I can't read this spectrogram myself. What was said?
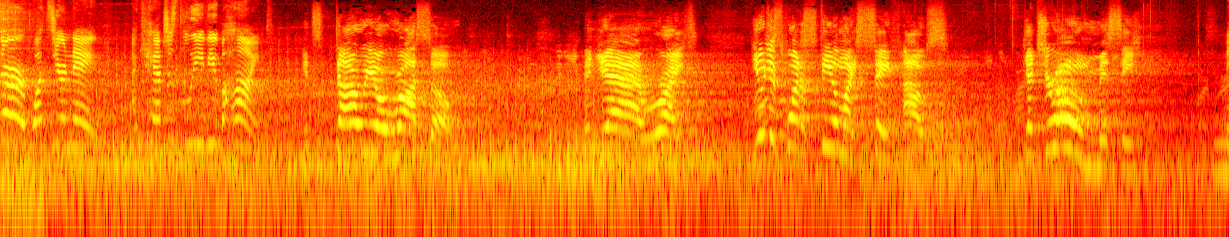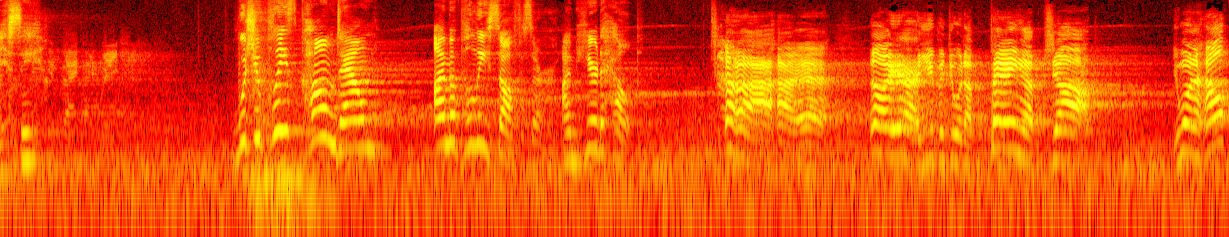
Sir, what's your name? I can't just leave you behind. It's Dario Rosso. And yeah, right. You just want to steal my safe house. Get your own, Missy. Missy? Would you please calm down? I'm a police officer. I'm here to help. yeah. Oh yeah, you've been doing a bang-up job. You want to help?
